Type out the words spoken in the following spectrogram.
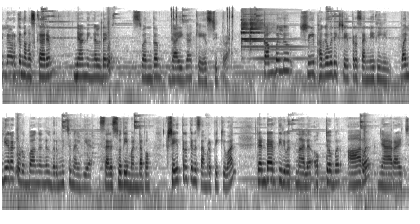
എല്ലാവർക്കും നമസ്കാരം. ഞാൻ നിങ്ങളുടെ സ്വന്തം ഗായിക കെ എസ് ചിത്ര. കമ്പല്ലൂർ ശ്രീ ഭഗവതി ക്ഷേത്ര സന്നിധിയിൽ വല്യറ കുടുംബാംഗങ്ങൾ നിർമ്മിച്ചു നൽകിയ സരസ്വതി മണ്ഡപം ക്ഷേത്രത്തിന് സമർപ്പിക്കുവാൻ രണ്ടായിരത്തി ഇരുപത്തിനാല് ഒക്ടോബർ ആറ് ഞായറാഴ്ച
